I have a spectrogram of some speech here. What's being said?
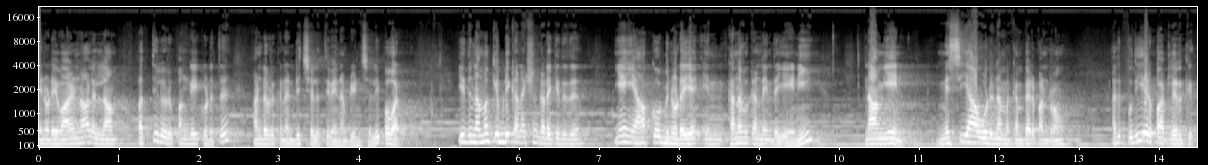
என்னுடைய வாழ்நாள் எல்லாம் பத்தில் ஒரு பங்கை கொடுத்து ஆண்டவருக்கு நன்றி செலுத்துவேன் அப்படின்னு சொல்லி போவார். இது நமக்கு எப்படி கனெக்ஷன் கிடைக்கிது ஏன் யாக்கோபினுடைய என் கனவு கண்ட இந்த ஏணி நாம் ஏன் மெஸ்ஸியாவோடு நம்ம கம்பேர் பண்ணுறோம் அது புதிய ஏற்பாட்டில் இருக்குது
